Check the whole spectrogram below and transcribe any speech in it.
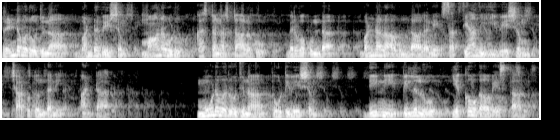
రెండవ రోజున బండ వేషం మానవుడు కష్ట నష్టాలకు మెరవకుండా బండలా ఉండాలనే సత్యాన్ని ఈ వేషం చాటుతుందని అంటారు. మూడవ రోజున తోటి వేషం. దీన్ని పిల్లలు ఎక్కువగా వేస్తారు.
